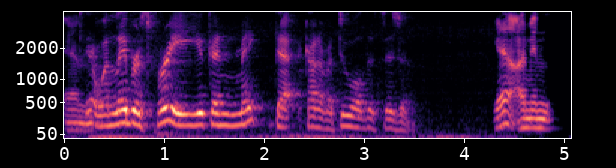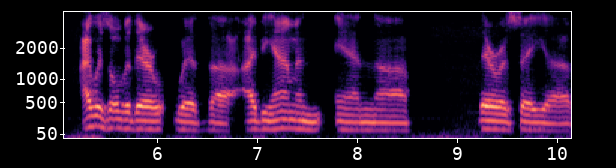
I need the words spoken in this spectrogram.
And Yeah, when labor's free, you can make that kind of a dual decision. yeah, I mean, I was over there with uh, IBM and, and uh, there was a, uh,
